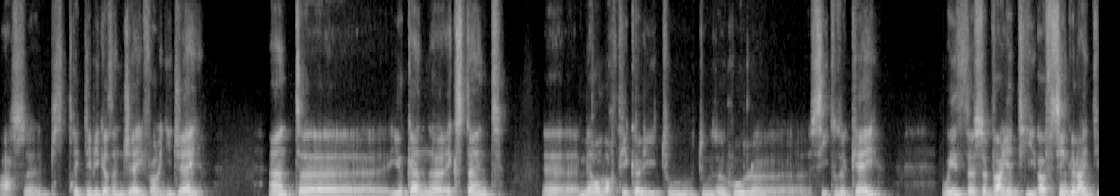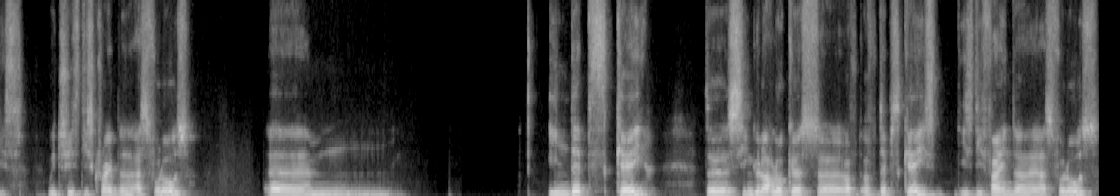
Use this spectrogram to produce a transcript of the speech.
are strictly bigger than j for any j. And uh, you can uh, extend uh, meromorphically to, to the whole c to the k with a subvariety of singularities, which is described as follows. Um, in depth k, the singular locus uh, of, of, depth k is, is defined uh, as follows.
